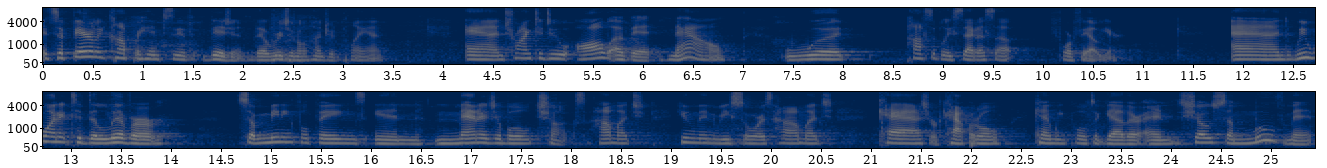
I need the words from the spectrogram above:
It's a fairly comprehensive vision, the original 100 plan. And trying to do all of it now would possibly set us up for failure. And we wanted to deliver some meaningful things in manageable chunks. How much human resource, how much cash or capital can we pull together and show some movement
